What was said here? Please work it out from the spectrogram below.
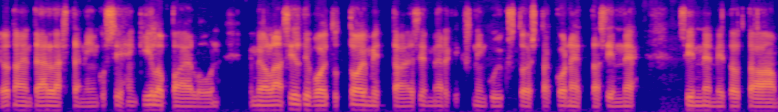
jotain tällaista niin kuin siihen kilpailuun. Ja me ollaan silti voitu toimittaa esimerkiksi niin kuin 11 konetta sinne, sinne niin tota,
